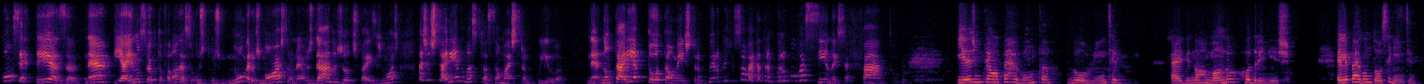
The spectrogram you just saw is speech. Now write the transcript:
com certeza, né? E aí não sou eu que estou falando, os, os, números mostram, né? Os dados de outros países mostram, a gente estaria numa situação mais tranquila, né? Não estaria totalmente tranquilo, porque a gente só vai estar tranquilo com vacina, isso é fato. E a gente tem uma pergunta do ouvinte, é de Normando Rodrigues. Ele perguntou o seguinte:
